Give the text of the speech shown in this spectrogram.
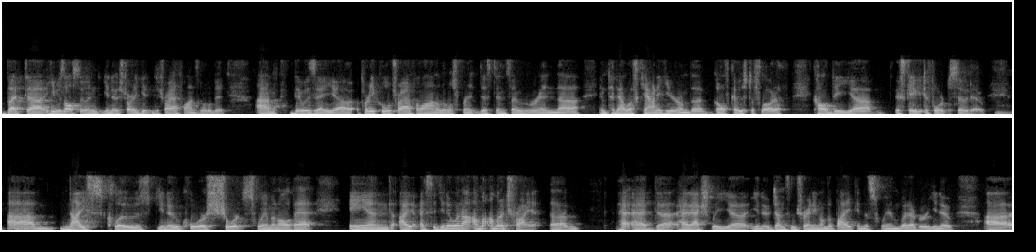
But uh, he was also in, you know, started getting into triathlons a little bit. Um, there was a, uh, a pretty cool triathlon, a little sprint distance over in uh, in Pinellas County here on the Gulf Coast of Florida, called the uh, Escape to Fort DeSoto. Mm-hmm. Um, nice closed, you know, course, short swim, and all that. And I, I said, you know what, I, I'm I'm going to try it. Had uh, had actually uh, you know done some training on the bike and the swim, whatever. You know, uh,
